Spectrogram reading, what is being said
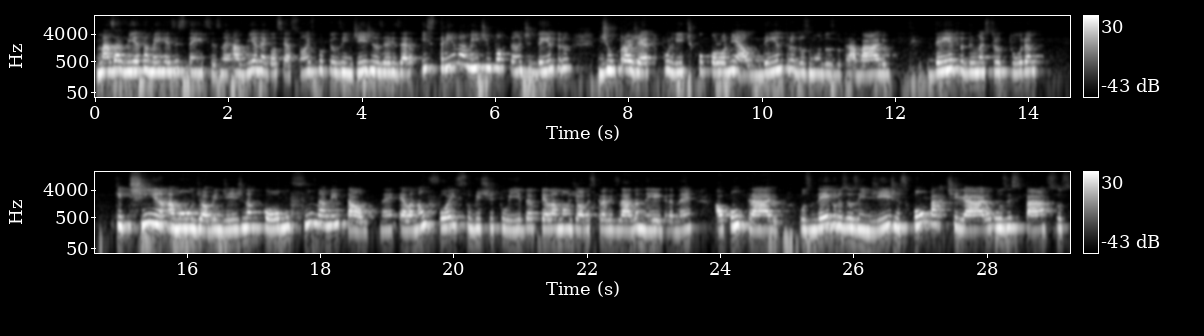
mas havia também resistências, né? Havia negociações porque os indígenas eles eram extremamente importantes dentro de um projeto político colonial, dentro dos mundos do trabalho, dentro de uma estrutura que tinha a mão de obra indígena como fundamental, né? Ela não foi substituída pela mão de obra escravizada negra, né? Ao contrário, os negros e os indígenas compartilharam os espaços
